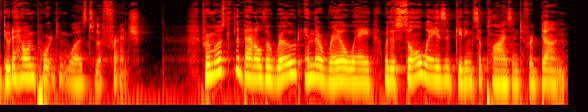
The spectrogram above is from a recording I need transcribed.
due to how important it was to the French. For most of the battle, the road and the railway were the sole ways of getting supplies into Verdun.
